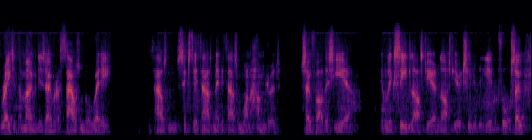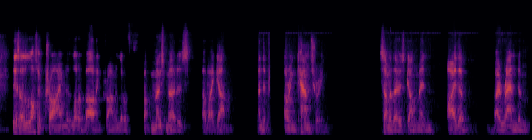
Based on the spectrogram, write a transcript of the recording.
rate at the moment is over a thousand already, a thousand sixty, a thousand, maybe thousand one hundred so far this year. It will exceed last year, and last year exceeded the year before. So there's a lot of crime, there's a lot of violent crime, a lot of most murders are by gun, and the are encountering some of those gunmen either by random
